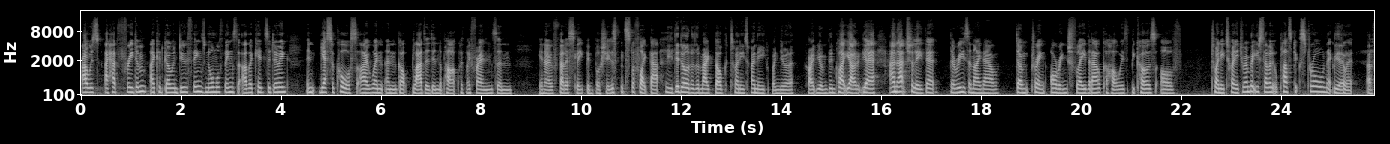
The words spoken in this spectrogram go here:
I was I had freedom. I could go and do things, normal things that other kids are doing. And yes, of course, I went and got bladdered in the park with my friends, and you know, fell asleep in bushes and stuff like that. You did order the Mad Dog 2020 when you were quite young, didn't Quite young, yeah. And actually, the the reason I now don't drink orange flavored alcohol is because of 2020. Do you remember it used to have a little plastic straw next Yeah. to it? I've,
